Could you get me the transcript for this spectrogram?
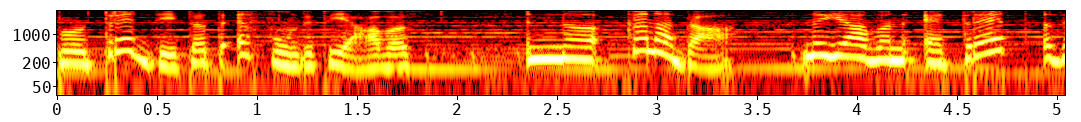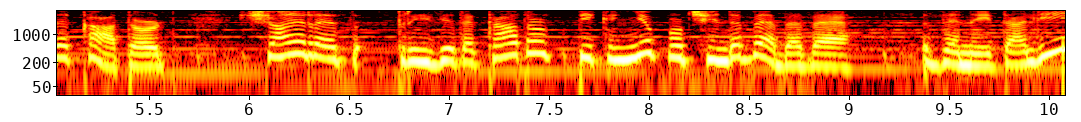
për 3 ditët e fundit të javës. Në Kanada, në javën e 3 dhe 4, qajnë rreth 34.1% e bebeve, dhe në Itali,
